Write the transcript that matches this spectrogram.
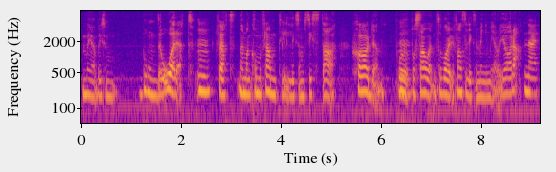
med liksom bondeåret. Mm. För att när man kommer fram till liksom sista skörden på, Mm. på Sauen så var, det- fanns det liksom inget mer att göra. Nej,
